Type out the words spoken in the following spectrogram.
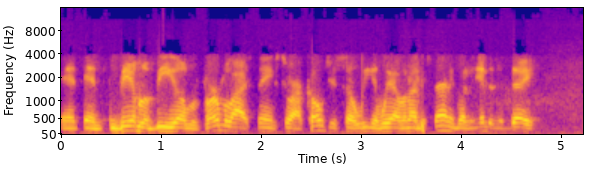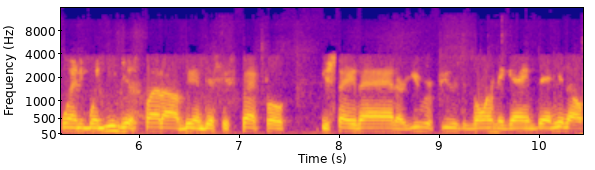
and, and be able to be able to verbalize things to our coaches so we can we have an understanding. But at the end of the day, when when you just flat out being disrespectful, you say that or you refuse to go in the game, then you know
